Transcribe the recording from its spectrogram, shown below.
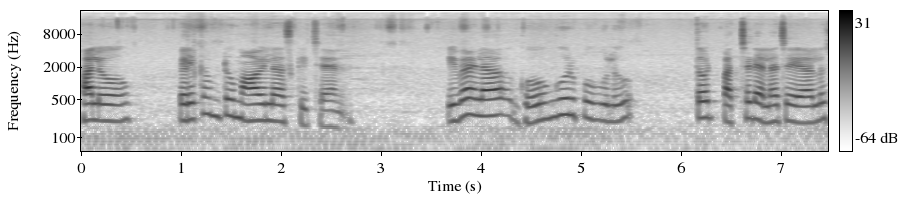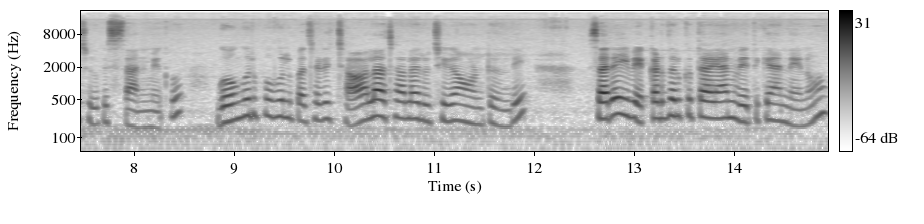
Hello welcome to Mavilas kitchen. ఇవాళ గోంగూర పువ్వులుతో పచ్చడి ఎలా చేయాలో చూపిస్తాను మీకు. గోంగూర పువ్వులు పచ్చడి చాలా చాలా రుచిగా ఉంటుంది. సరే ఇవి ఎక్కడ దొరుకుతాయా అని వెతికాను నేను.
